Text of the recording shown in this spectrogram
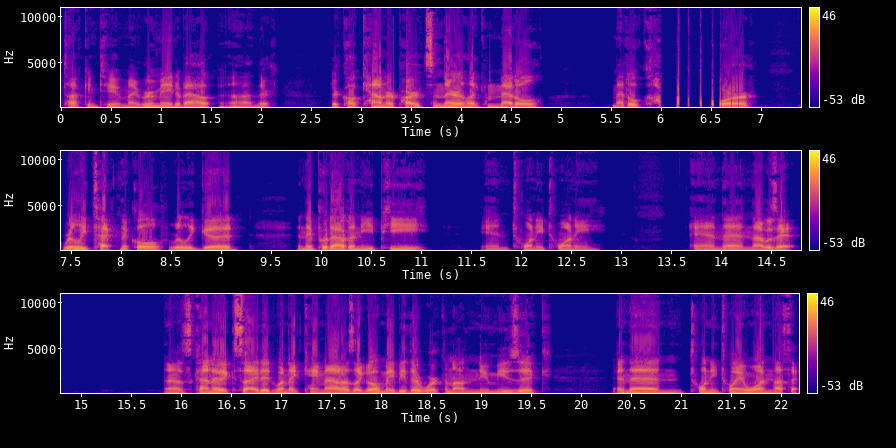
talking to my roommate about. Uh, they're they're called Counterparts, and they're like a metal metal core, really technical, really good. And they put out an EP in 2020, and then that was it. And I was kind of excited when it came out. I was like, oh, maybe they're working on new music. And then 2021, nothing.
